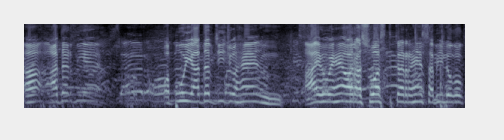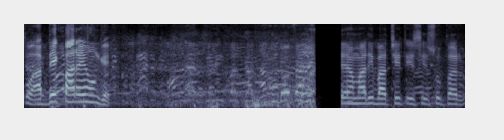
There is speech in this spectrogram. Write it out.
आदरणीय पप्पू यादव जी जो हैं आए हुए हैं और अस्वस्थ कर रहे हैं सभी लोगों को। आप देख पा रहे होंगे। हमारी बातचीत इस इशू पर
